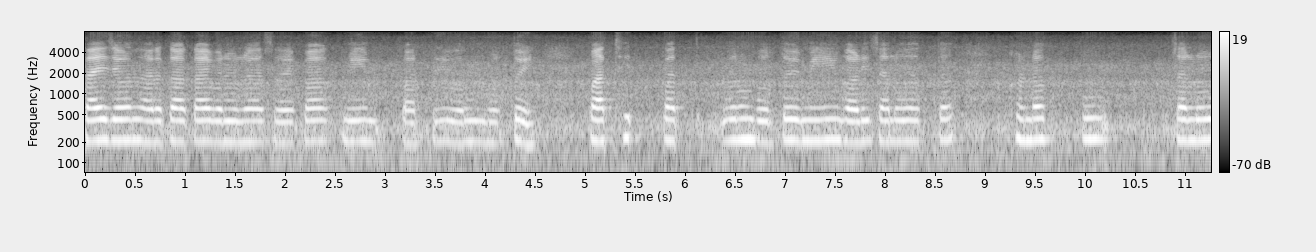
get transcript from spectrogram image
ताई जेवण झालं का? काय बनवलं? स्वयंपाक मी पाथीवरून बोलतोय पाथी पाथीवरून बोलतोय मी गाडी चालवत खंडपू चालू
